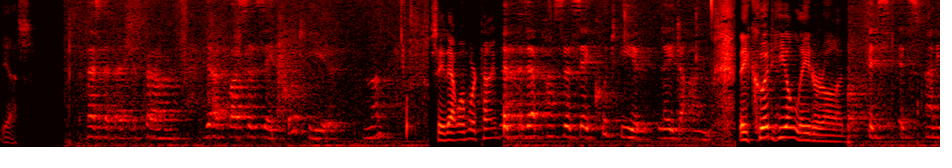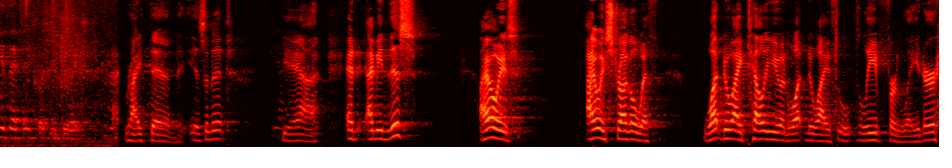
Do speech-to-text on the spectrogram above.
Yes. Pastor, if um, the apostles they could heal, no? Say that one more time. The, the apostles they could heal later on. They could heal later on. It's it's funny that they couldn't do it right, right then, isn't it? Yeah. yeah. And I mean this I always I always struggle with what do I tell you and what do I leave for later?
